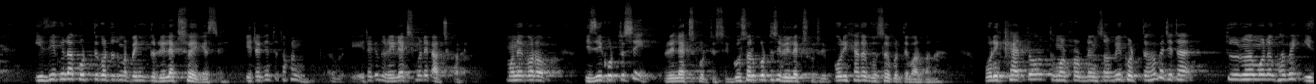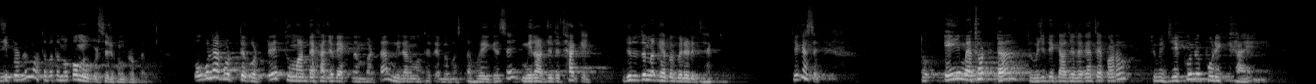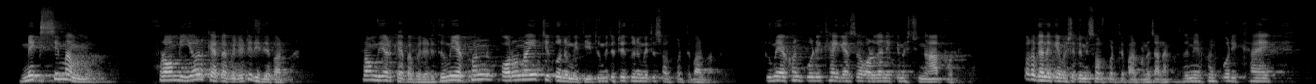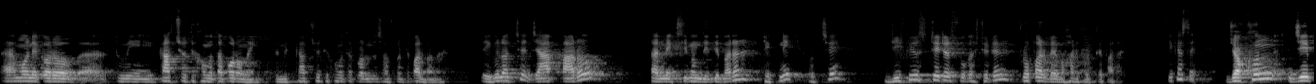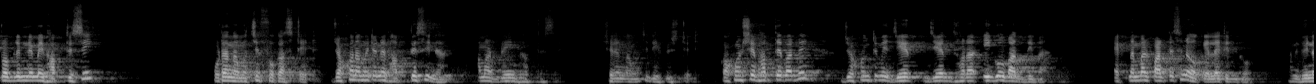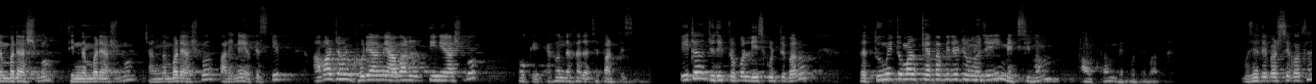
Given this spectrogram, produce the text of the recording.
ইজিগুলো করতে করতে তোমার ব্রেন কিন্তু রিল্যাক্স হয়ে গেছে। এটা কিন্তু তখন, এটা কিন্তু রিল্যাক্স মোডে কাজ করে। মনে করো ইজি করতেছি রিল্যাক্স করতেছি, গোসল করতেছি রিল্যাক্স করতেছি, পরীক্ষাতে গোসল করতে পারবে না। পরীক্ষায় তো তোমার প্রবলেম সলভই করতে হবে, যেটা তুলনামূলকভাবে ইজি প্রবলেম অথবা তোমার কমন পড়ছে এরকম প্রবলেম ওগুলা করতে করতে তোমার দেখা যাবে এক নাম্বারটা মিলার মধ্যে একটা ব্যবস্থা হয়ে গেছে। মিলার যদি থাকে, যদি তোমার ক্যাপাবিলিটি থাকে ঠিক আছে? তো এই মেথডটা তুমি যদি কাজে লাগাতে পারো, তুমি যে কোনো পরীক্ষায় ম্যাক্সিমাম ফ্রম ইয়োর ক্যাপাবিলিটি দিতে পারবা। ফ্রম ইয়োর ক্যাপাবিলিটি তুমি এখন পড়ো নাই ত্রিকোণমিতি তুমি তো ত্রিকোণমিতি সলভ করতে পারবা তুমি এখন পরীক্ষায় গেছো অর্গানিক কেমিস্ট্রি না পড়ে। তো অর্গানিক কেমিস্ট্রি তুমি সলভ করতে পারবে না, জানা তুমি এখন পরীক্ষায় মনে করো তুমি কাজ কাজশক্তি ক্ষমতা পড়ো নাই। তুমি কাজশক্তি ক্ষমতার প্রবলেম সলভ করতে পারবে না। তো এগুলো হচ্ছে যা পারো, তার ম্যাক্সিমাম দিতে পারার টেকনিক হচ্ছে ডিফিউজ স্টেট আর ফোকাস স্টেটের প্রপার ব্যবহার করতে পারা। ঠিক আছে? যখন যে প্রবলেম নিয়ে আমি ভাবতেছি, ওটার নাম হচ্ছে ফোকাস স্টেট যখন আমি এটা নিয়ে ভাবতেছি না, আমার ব্রেন ভাবতেছে, সেটার নাম হচ্ছে ডিফিউজ স্টেট কখন সে ভাবতে পারবে? যখন তুমি জেদ জেদ ধরা ইগো বাদ দিবা। এক নাম্বার পারতেছি না ওকে লেট ইট গো আমি দুই নম্বরে আসব, তিন নম্বরে আসব, চার নম্বরে আসব, পারি নাই ওকে স্কিপ আবার যখন ঘুরে আমি আবার তিনে আসব ওকে এখন দেখা যাচ্ছে পারতেছি। এটা যদি প্রপার লিস্ট করতে পারো, তা তুমি তোমার ক্যাপাবিলিটি অনুযায়ী ম্যাক্সিমাম আউটকাম বের করতে পারবে। বুঝতে পারছি কথা?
